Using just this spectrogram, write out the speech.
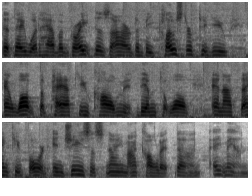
that they would have a great desire to be closer to you and walk the path you call me, them to walk. And I thank you for it. In Jesus' name, I call it done. Amen.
